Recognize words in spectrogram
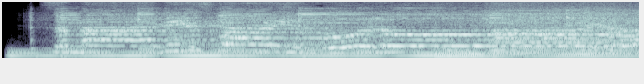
Somebody's buying polo.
